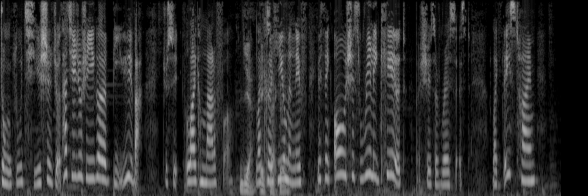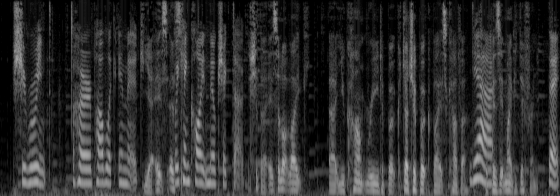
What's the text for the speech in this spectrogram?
种族歧视者。它其实就是一个比喻吧，就是 like a metaphor。 Yeah, like a exactly. human. If you think, oh, she's really cute, but she's a racist. Like this time, she ruined her public image. Yeah, it's, it's, We can call it milkshake duck. 是的, it's a lot like uh, you can't read a book, judge a book by its cover. Yeah. Because it might be different. 对，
